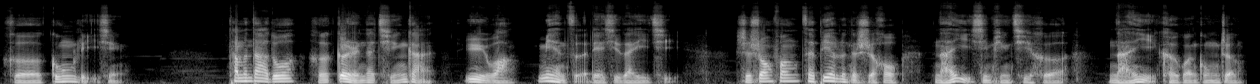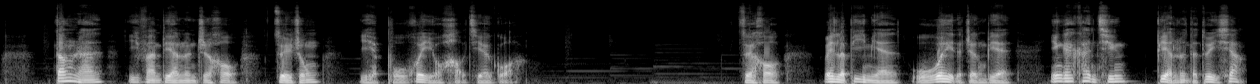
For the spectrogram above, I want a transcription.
和公理性，他们大多和个人的情感、欲望、面子联系在一起，使双方在辩论的时候难以心平气和，难以客观公正。当然，一番辩论之后，最终也不会有好结果。最后，为了避免无谓的争辩，应该看清辩论的对象。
